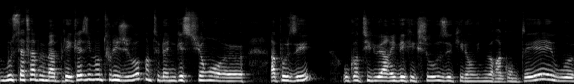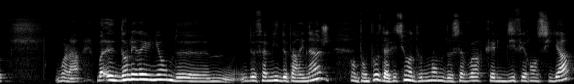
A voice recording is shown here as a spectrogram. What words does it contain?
Moustapha peut m'appeler quasiment tous les jours quand il a une question euh, à poser ou quand il lui est arrivé quelque chose qu'il a envie de me raconter ou euh, voilà. Bah, Dans les réunions de, de famille de parrainage, quand on pose la question à tout le monde de savoir quelle différence il y a,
